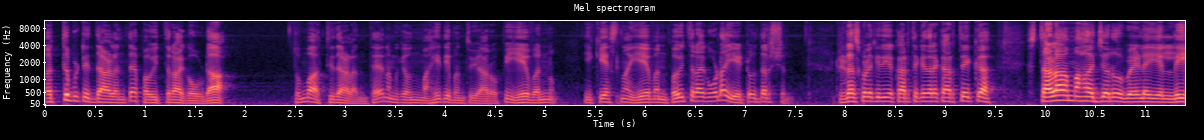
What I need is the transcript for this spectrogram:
ಹತ್ತು ಬಿಟ್ಟಿದ್ದಾಳಂತೆ ಪವಿತ್ರ ಗೌಡ ತುಂಬ ಹತ್ತಿದಾಳಂತೆ. ನಮಗೆ ಒಂದು ಮಾಹಿತಿ ಬಂತು ಈ ಆರೋಪಿ ಎ ಒನ್ನು. ಈ ಕೇಸ್ನ A one Pavithra Gowda A two Darshan. ಡೀಟೇಲ್ಸ್ಗಳಿಗೆ ಇದೀಗ ಕಾರ್ತಿಕ್ ಇದ್ದಾರೆ. ಕಾರ್ತಿಕ್, ಸ್ಥಳ ಮಹಜರು ವೇಳೆಯಲ್ಲಿ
